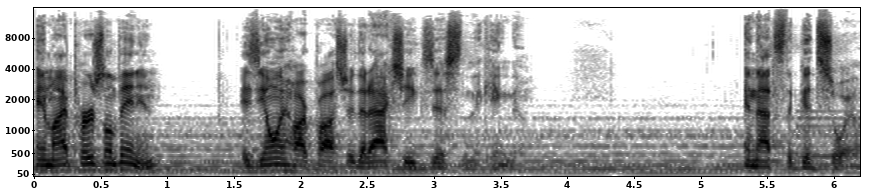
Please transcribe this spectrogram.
in my personal opinion, is the only heart posture that actually exists in the kingdom. And that's the good soil.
